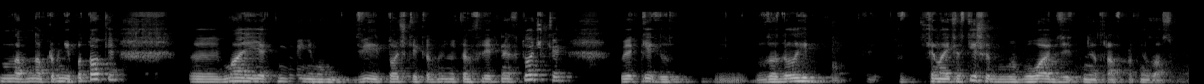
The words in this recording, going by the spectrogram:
напрямні потоки, е, має як мінімум дві точки конфліктних точки, в яких заздалегідь чи найчастіше бувають зіткнення транспортних засобів.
